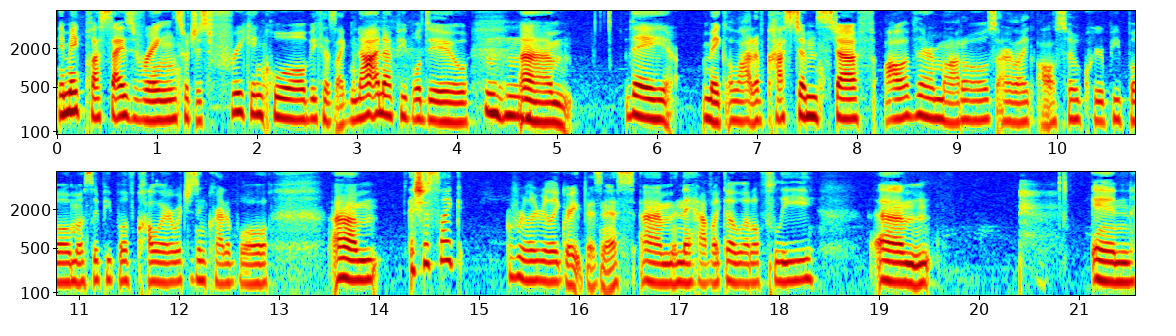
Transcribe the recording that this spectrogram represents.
they make plus size rings which is freaking cool because like not enough people do. Mm-hmm. um they make a lot of custom stuff. All of their models are like also queer people mostly people of color which is incredible. Um it's just like really really great business. Um and they have like a little flea um in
